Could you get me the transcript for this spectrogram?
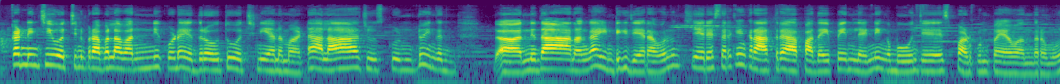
అక్కడి నుంచి వచ్చిన ప్రభలు అవన్నీ కూడా ఎదురవుతూ వచ్చినాయి అనమాట అలా చూసుకుంటూ ఇంకా నిదానంగా ఇంటికి చేరాము. చేరేసరికి ఇంకా రాత్రి పది అయిపోయిందిలేండి. ఇంకా భోజనం చేసి పడుకుని పోయాము అందరము.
